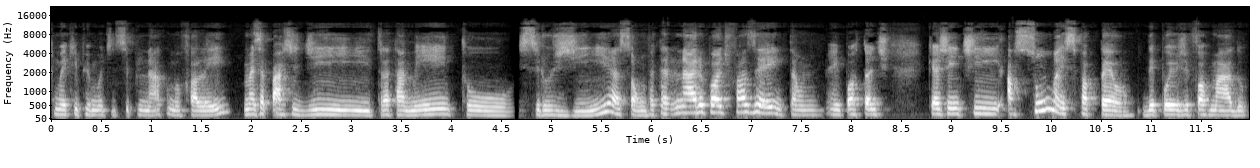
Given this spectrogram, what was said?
com uma equipe multidisciplinar, como eu falei, mas a parte de tratamento, cirurgia, só um veterinário pode fazer. Então, é importante que a gente assuma esse papel depois de formado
